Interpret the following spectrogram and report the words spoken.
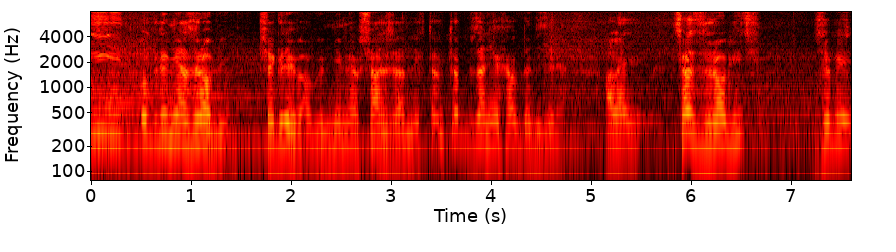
i bo gdybym ja zrobił, przegrywałbym, nie miał szans żadnych, to, to zaniechał do widzenia. Ale coś zrobić, żeby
